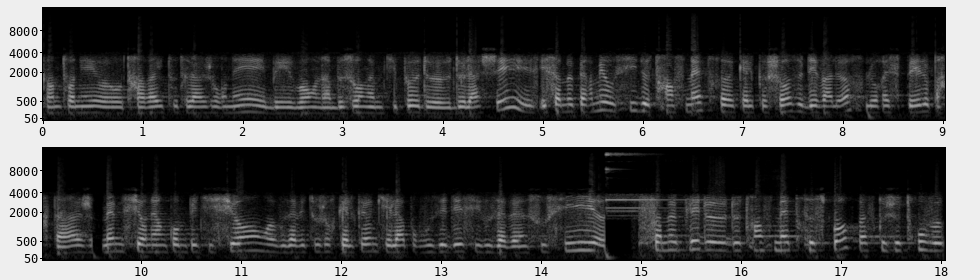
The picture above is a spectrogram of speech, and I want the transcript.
Quand on est au travail toute la journée, ben bon, on a besoin un petit peu de, de lâcher et, ça me permet aussi de transmettre quelque chose, des valeurs, le respect, le partage. Même si on est en compétition, vous avez toujours quelqu'un qui est là pour vous aider si vous avez un souci. Ça me plaît de, de transmettre ce sport parce que je trouve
